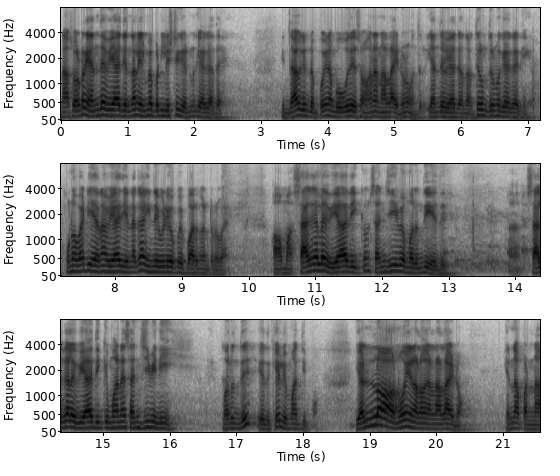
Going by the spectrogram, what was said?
நான் சொல்கிறேன் எந்த வியாதி இருந்தாலும் இனிமேப்பட்டு லிஸ்ட்டு கேட்டுன்னு கேட்காதே. இந்த ஆள்கிட்ட போய் நம்ம உபதேசம் வாங்கினா நல்லா ஆகிடும்னு வந்துடும் எந்த வியாதி இருந்தாலும் திரும்ப திரும்ப கேட்காதீங்க. உன வாட்டி எதனா வியாதி என்னக்கா இந்த வீடியோ போய் பாருங்கன்றவன். ஆமாம் சகல வியாதிக்கும் சஞ்சீவ மருந்து எது? சகல வியாதிக்குமான சஞ்சீவினி மருந்து எது? கேள்வி மாற்றிப்போம் எல்லா நோயும் நல்லா நல்லாயிடும் என்ன பண்ணா?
